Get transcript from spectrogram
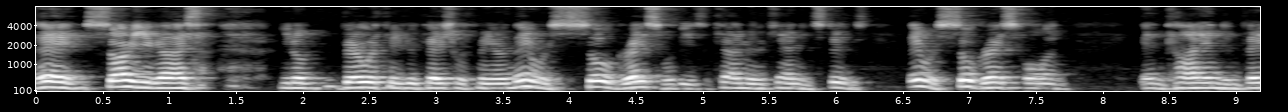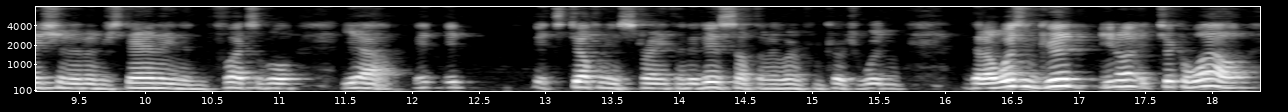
hey, sorry, you guys, you know, bear with me, be patient with me. And they were so graceful, these Academy of the Canyon students. They were so graceful and, and kind and patient and understanding and flexible. Yeah, it, it it's definitely a strength, and it is something I learned from Coach Wooden. That I wasn't good, you know, it took a while.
